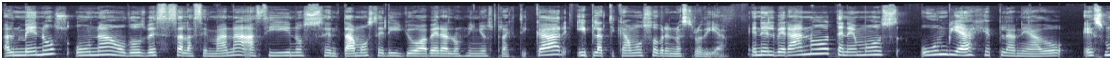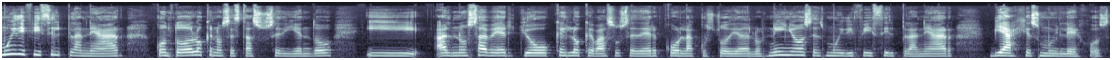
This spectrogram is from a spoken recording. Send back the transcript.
al menos una o dos veces a la semana, así nos sentamos él y yo a ver a los niños practicar y platicamos sobre nuestro día. En el verano tenemos un viaje planeado. Es muy difícil planear con todo lo que nos está sucediendo y al no saber yo qué es lo que va a suceder con la custodia de los niños, es muy difícil planear viajes muy lejos.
